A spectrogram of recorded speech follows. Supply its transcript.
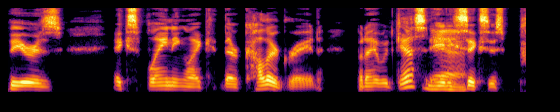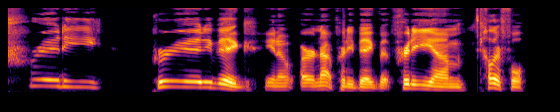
beers explaining like their color grade but I would guess an Yeah. 86 is pretty pretty big, you know, or not pretty big, but pretty um colorful.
